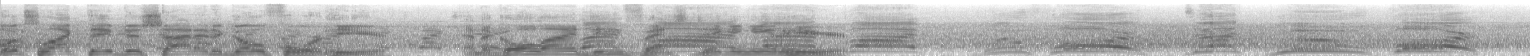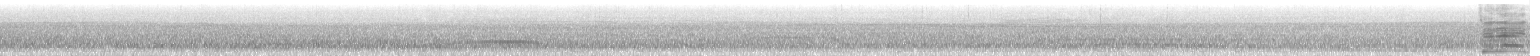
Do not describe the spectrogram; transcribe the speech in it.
Looks like they've decided to go for it here. And the goal line defense digging in here. five. Blue four. Dot blue four. Dot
